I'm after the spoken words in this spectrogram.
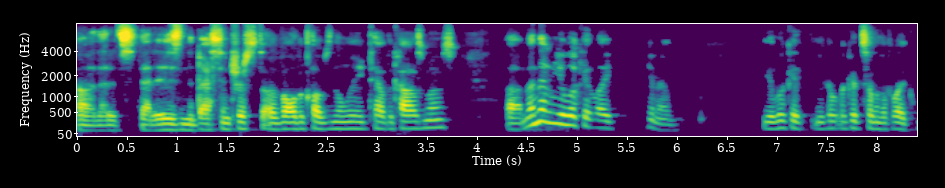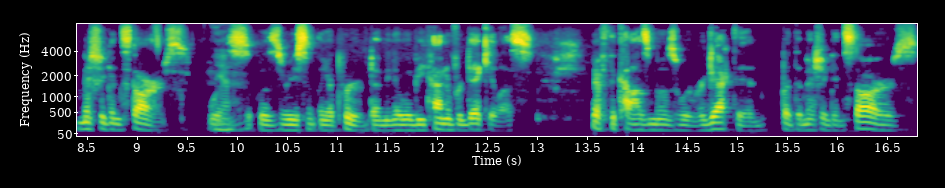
Uh, that it's that it is in the best interest of all the clubs in the league to have the Cosmos. Um, and then you look at like you know, you look at you look at some of the like Michigan Stars was yeah. was recently approved. I mean, it would be kind of ridiculous if the Cosmos were rejected, but the Michigan Stars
